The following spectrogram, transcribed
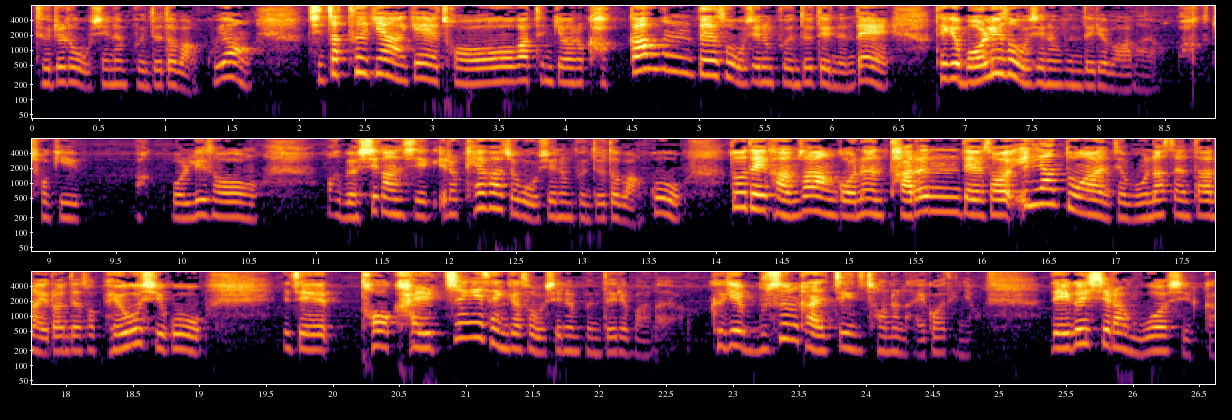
들으러 오시는 분들도 많고요. 진짜 특이하게 저 같은 경우는 가까운 데서 오시는 분들도 있는데 되게 멀리서 오시는 분들이 많아요. 막 저기 막 멀리서 막 몇 시간씩 이렇게 해가지고 오시는 분들도 많고 또 되게 감사한 거는 다른 데서 1년 동안 이제 문화센터나 이런 데서 배우시고 이제 더 갈증이 생겨서 오시는 분들이 많아요. 그게 무슨 갈증인지 저는 알거든요. 내 글씨란 무엇일까?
